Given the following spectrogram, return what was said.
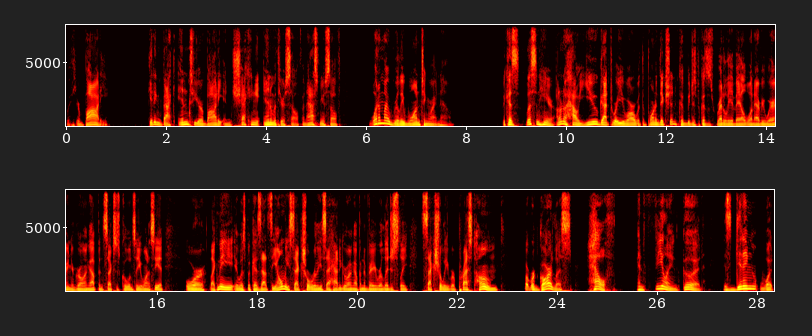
with your body, getting back into your body and checking in with yourself and asking yourself, what am I really wanting right now? Because listen here, I don't know how you got to where you are with the porn addiction. Could be just because it's readily available and everywhere and you're growing up and sex is cool and so you want to see it. Or like me, it was because that's the only sexual release I had growing up in a very religiously, sexually repressed home. But regardless, health and feeling good is getting what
